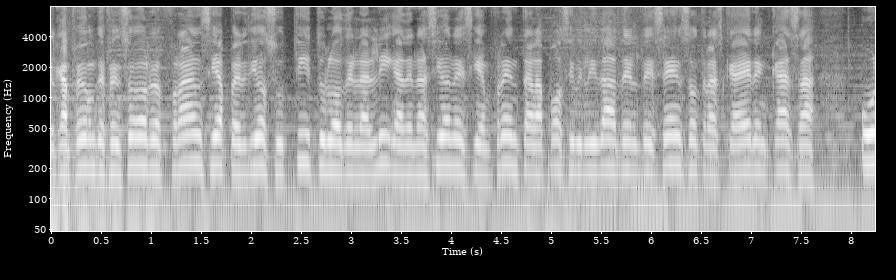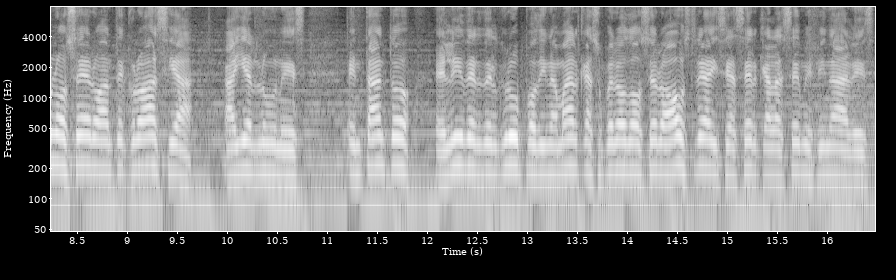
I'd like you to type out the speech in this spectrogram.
El campeón defensor Francia perdió su título de la Liga de Naciones y enfrenta la posibilidad del descenso tras caer en casa 1-0 ante Croacia ayer lunes. En tanto, el líder del grupo, Dinamarca, superó 2-0 a Austria y se acerca a las semifinales.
